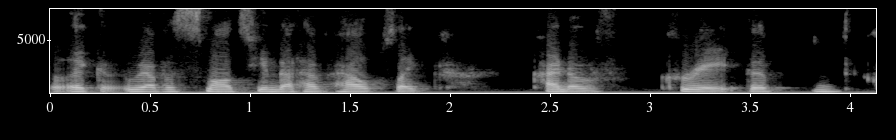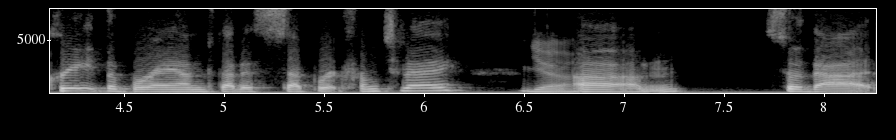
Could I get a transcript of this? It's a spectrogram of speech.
Like we have a small team that have helped, like, kind of create the create the brand that is separate from today yeah um, so that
